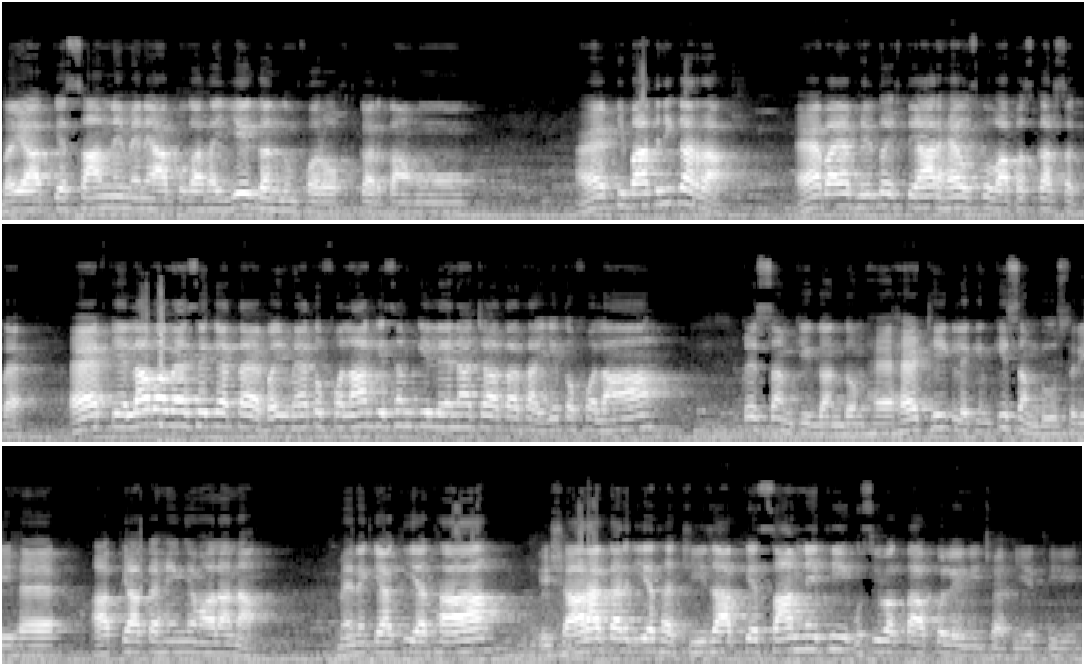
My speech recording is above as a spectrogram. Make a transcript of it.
بھائی آپ کے سامنے میں نے آپ کو کہا تھا، یہ گندم فروخت کرتا ہوں۔ عیب کی بات نہیں کر رہا۔ عیب آیا پھر تو اختیار ہے، اس کو واپس کر سکتا ہے۔ عیب کے علاوہ ویسے کہتا ہے، بھائی، میں تو فلاں قسم کی لینا چاہتا تھا۔ یہ تو فلاں قسم کی گندم ہے ہے ٹھیک، لیکن قسم دوسری ہے۔ آپ کیا کہیں گے مولانا؟ میں نے کیا کیا تھا؟ اشارہ کر دیا تھا۔ چیز آپ کے سامنے تھی، اسی وقت آپ کو لینی چاہیے تھی۔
